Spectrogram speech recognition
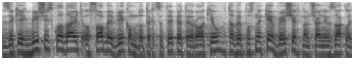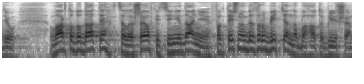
з яких більшість складають особи віком до 35 років та випускники вищих навчальних закладів. Варто додати, це лише офіційні дані. Фактично безробіття набагато більше.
